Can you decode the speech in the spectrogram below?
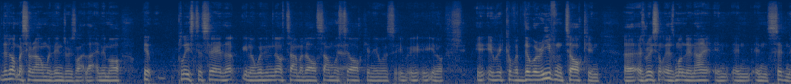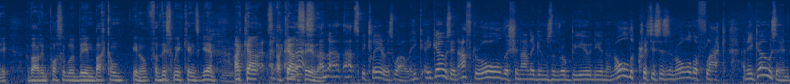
They don't mess around with injuries like that anymore. You know, pleased to say that you know within no time at all, Sam was Yeah. talking. He was, he, he- you know, he, he recovered. They were even talking uh, as recently as Monday night in, in, in Sydney, about him possibly being back on, you know, for this weekend's game. Mm. I can't, And- I can't that's- see that. And that, that's to be clear as well. He, he goes in after all the shenanigans of the rugby union and all the criticism, and all the flack, and he goes in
